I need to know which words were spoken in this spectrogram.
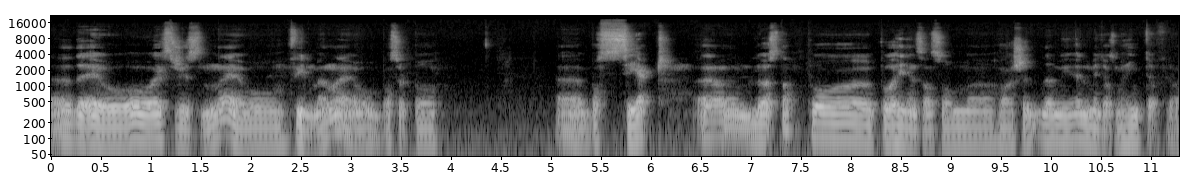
eh, det er jo, Exorcisten er jo, filmen er jo basert på eh, basert eh, løst da, på, på hendelser som eh, har skjedd. Det er mye elementer som er henta fra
